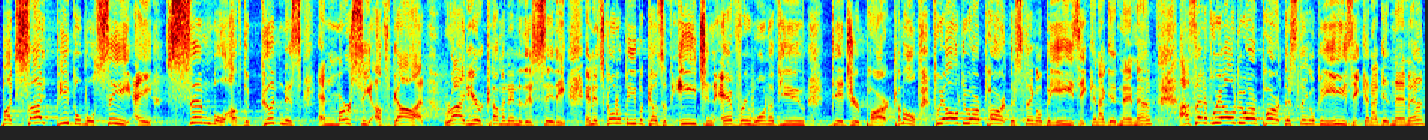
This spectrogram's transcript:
But sight people will see a symbol of the goodness and mercy of God right here coming into this city. And it's going to be because of each and every one of you did your part. Come on. If we all do our part, this thing will be easy. Can I get an amen? I said, if we all do our part, this thing will be easy. Can I get an amen?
